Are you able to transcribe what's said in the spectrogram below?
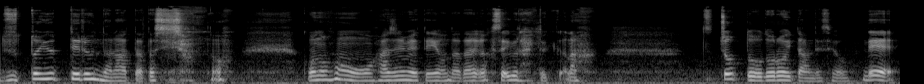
ずっと言ってるんだなって私ちょっとこの本を初めて読んだ大学生ぐらいの時かな。ちょっと驚いたんですよ。で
